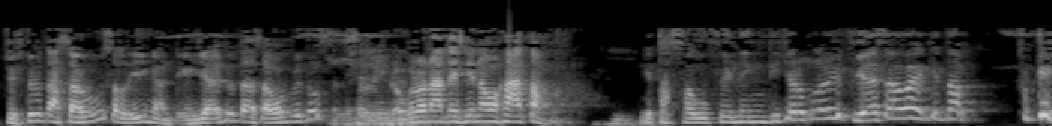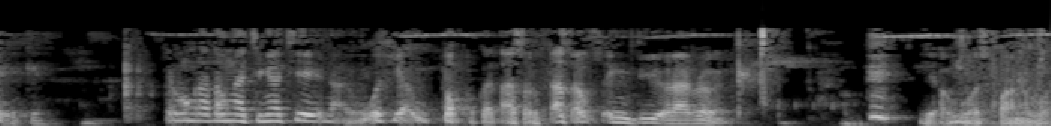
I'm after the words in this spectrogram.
Justru tasawuf selingan. Ihya itu tasawuf itu selingan. Kalau nanti sinau khatam, ya tasawuf ning di cara kalau biasa wae kitab fikih. Kalau nggak tahu ngaji-ngaji, nah wes ya utop ke tasawuf, tasawuf sing di ora ro. Ya Allah ta'ala.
